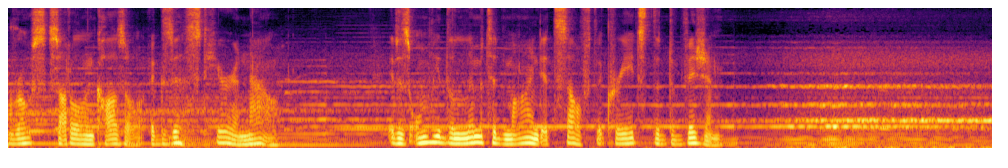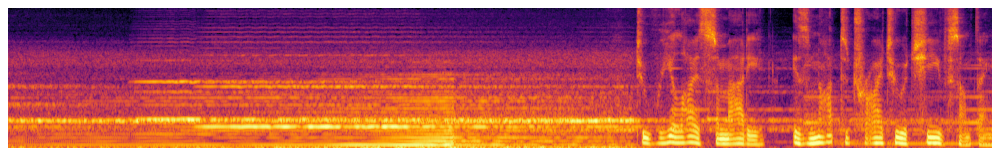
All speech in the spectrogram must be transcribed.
Gross, subtle, and causal exist here and now. It is only the limited mind itself that creates the division. To realize samadhi is not to try to achieve something.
